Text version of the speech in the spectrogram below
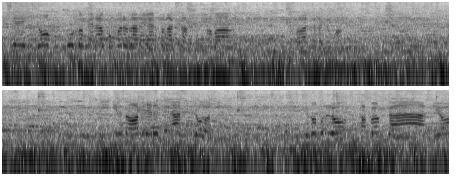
bir şey yok. Burada fena koparırlar eğer salaksan. Ama salakla takılma. İngiliz abileri fena sikiyorlar. Kız oturuyor, kapım ka diyor,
